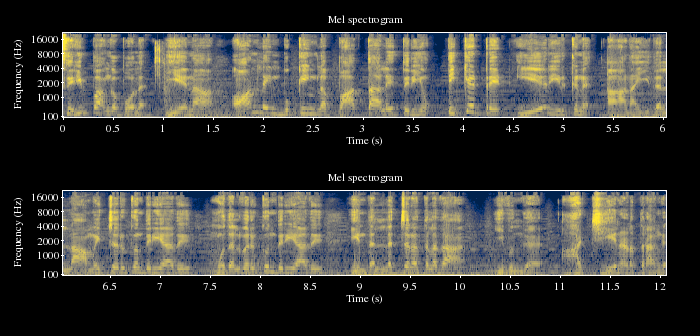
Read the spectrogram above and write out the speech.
சிரிப்பாங்க போல. ஏன்னா ஆன்லைன் புக்கிங்ல பார்த்தாலே தெரியும் டிக்கெட் ரேட் ஏறி இருக்குன்னு. ஆனா இதெல்லாம் அமைச்சருக்கும் தெரியாது முதல்வருக்கும் தெரியாது. இந்த லட்சணத்துல தான் இவங்க ஆட்சியே நடத்துறாங்க.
